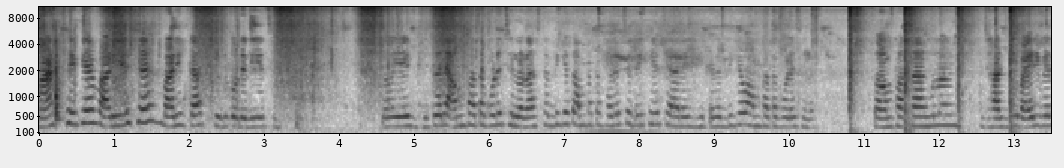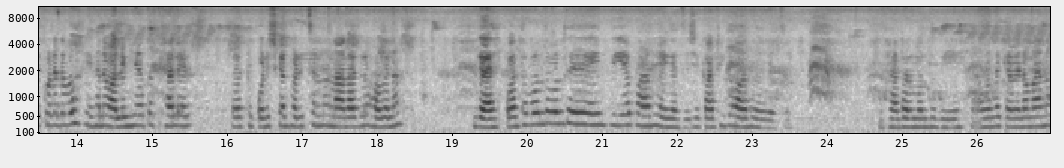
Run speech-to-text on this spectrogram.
মাঠ থেকে বাড়ি এসে বাড়ির কাজ শুরু করে দিয়েছি। তো এই ভিতরে আম পাতা পড়েছিল, রাস্তার দিকে তো আম পাতা পড়েছে দেখিয়েছে, আর এই ভিতরের দিকেও আম পাতা পড়েছিল। তো পাতাগুলো ঝাড় দিয়ে বাইরে বের করে দেবো। এখানে অলিভিয়া তো খেলে, তো একটু পরিষ্কার পরিচ্ছন্ন না রাখলে হবে না। যাই কথা বলতে বলতে এই দিয়ে পার হয়ে গেছে, সে কাঠিটা পার হয়ে গেছে। ঘাটার মধ্যে দিয়ে। আমাদের ক্যামেরাম্যানও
